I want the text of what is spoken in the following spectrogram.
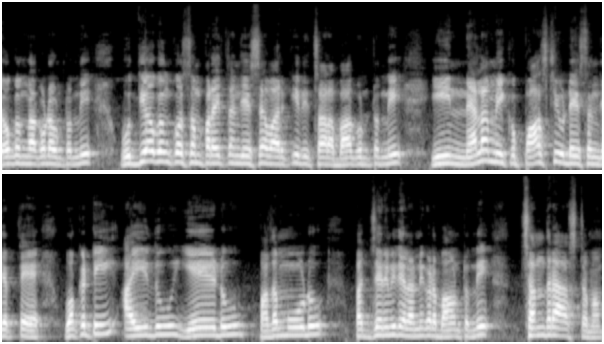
యోగంగా కూడా ఉంటుంది. ఉద్యోగం కోసం ప్రయత్నం చేసే వారికి ఇది చాలా బాగుంటుంది. ఈ నెల మీకు పాజిటివ్ డేస్ అని చెప్తే ఒకటి ఐదు ఏడు పదమూడు పద్దెనిమిది ఇవన్నీ కూడా బాగుంటుంది. చంద్రాష్టమం.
